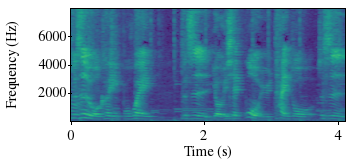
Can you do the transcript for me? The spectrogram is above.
就是我可以不会就是有一些过于太多就是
